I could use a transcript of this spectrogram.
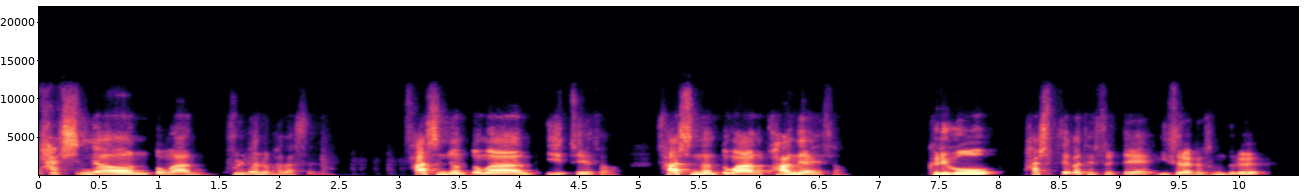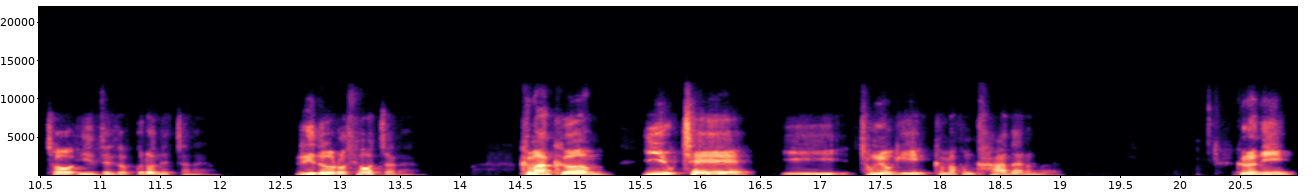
80년 동안 훈련을 받았어요. 40년 동안 이집트에서 40년 동안 광야에서 그리고 80세가 됐을 때 이스라엘 백성들을 저 이집트에서 끌어냈잖아요. 리더로 세웠잖아요. 그만큼 이 육체의 이 정욕이 그만큼 강하다는 거예요. 그러니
